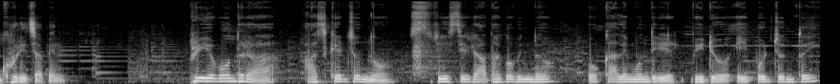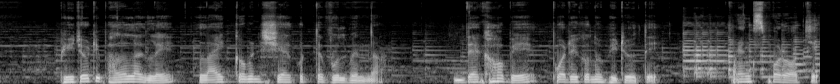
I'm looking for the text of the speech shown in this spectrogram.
ঘুরে যাবেন। প্রিয় বন্ধুরা আজকের জন্য শ্রী শ্রী রাধা গোবিন্দ ও কালী মন্দিরের ভিডিও এই পর্যন্তই। ভিডিওটি ভালো লাগলে লাইক, কমেন্ট, শেয়ার করতে ভুলবেন না। দেখা হবে পরে কোনো ভিডিওতে। থ্যাংকস ফর ওয়াচিং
